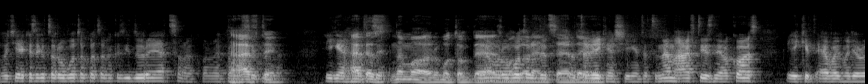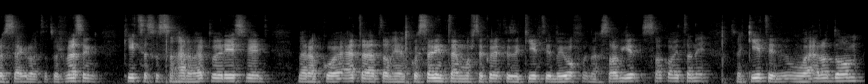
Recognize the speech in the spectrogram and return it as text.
hogy hívják ezeket a robotokat, amik az időre játszanak? Vannak HFT? Igen, Hát HFT ez nem a robotok, de nem ez a maga a robotok, de rendszer. a De, tevékenységen. Tehát nem HFT-zni akarsz, egyébként el vagy Magyarországról, tehát most veszünk 223 Apple részvényt, mert akkor eltaláltam, hogy akkor szerintem most a következő két évben jól fognak szakajtani, szóval két év múlva eladom,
